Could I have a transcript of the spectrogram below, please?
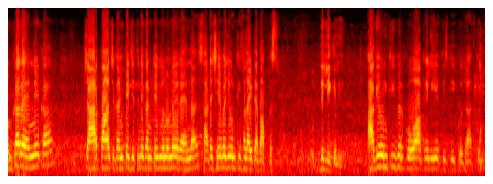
उनका रहने का चार पाँच घंटे जितने घंटे भी उन्होंने रहना है साढ़े छः बजे उनकी फ़्लाइट है वापस दिल्ली के लिए। आगे उनकी फिर गोवा के लिए किसकी गुजरात के लिए।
